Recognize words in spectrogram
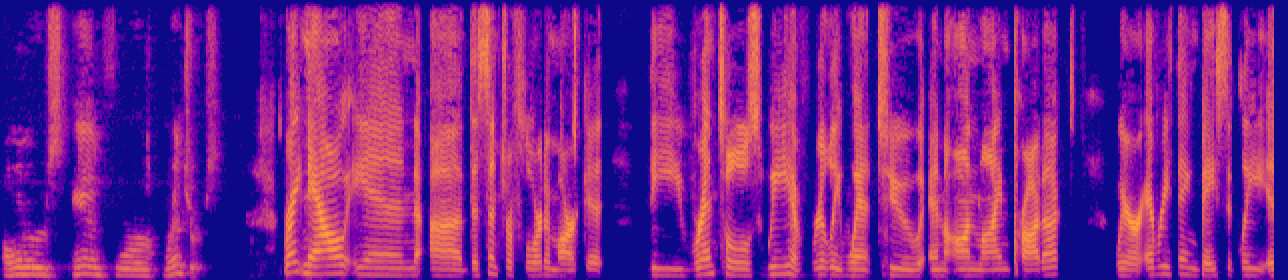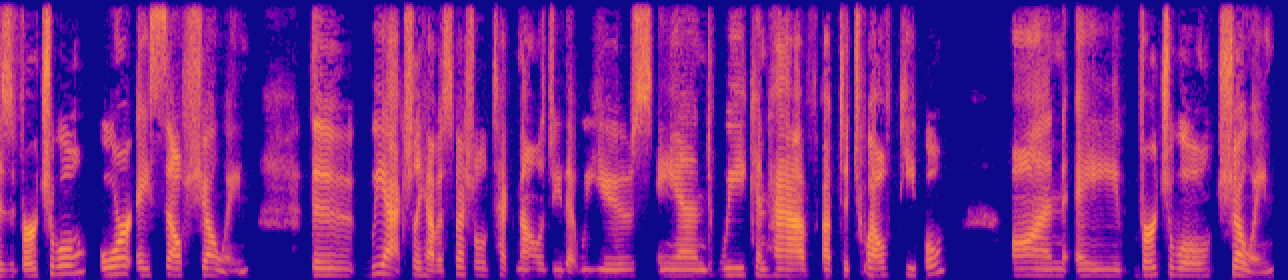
owners and for renters? Right now in uh, the Central Florida market, the rentals we have really went to an online product where everything basically is virtual or a self showing. The, we actually have a special technology that we use, and we can have up to 12 people on a virtual showing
